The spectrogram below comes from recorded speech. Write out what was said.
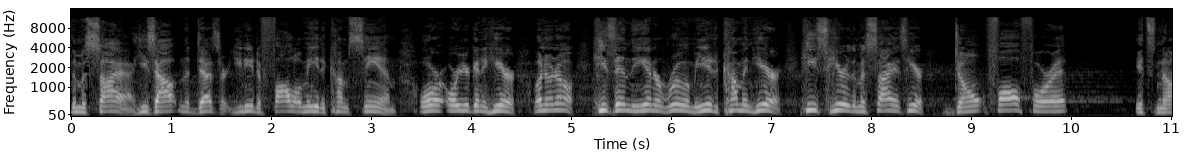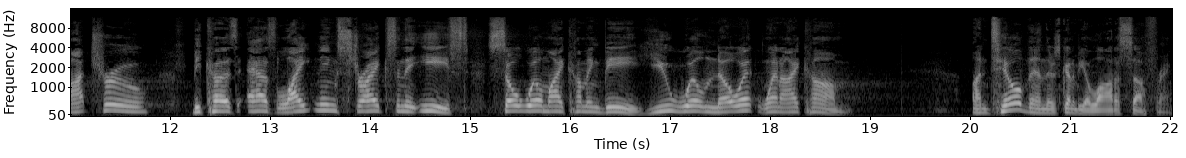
the Messiah. He's out in the desert. You need to follow me to come see him. Or, or you're going to hear, oh, no, no, he's in the inner room. You need to come in here. He's here. The Messiah's here. Don't fall for it. It's not true. Because as lightning strikes in the east, so will my coming be. You will know it when I come. Until then, there's going to be a lot of suffering.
